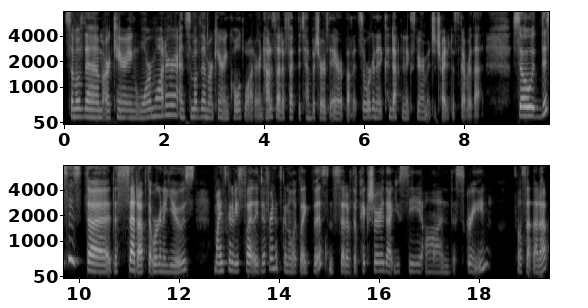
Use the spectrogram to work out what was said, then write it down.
some of them are carrying warm water and some of them are carrying cold water. And how does that affect the temperature of the air above it? So we're going to conduct an experiment to try to discover that. So this is the, the setup that we're going to use. Mine's going to be slightly different. It's going to look like this instead of the picture that you see on the screen. So I'll set that up.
